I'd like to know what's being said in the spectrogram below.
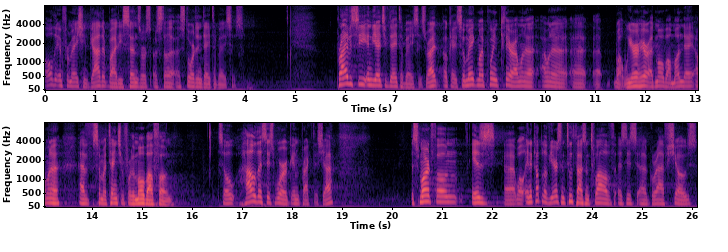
all the information gathered by these sensors are, st are, stored in databases. Privacy in the age of databases, right? Okay, so make my point clear. I want to, I want to, uh, uh, well, we are here at Mobile Monday. I want to have some attention for the mobile phone. So, how does this work in practice? Yeah, the smartphone is, uh, well, in a couple of years, in 2012, as this uh, graph shows,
